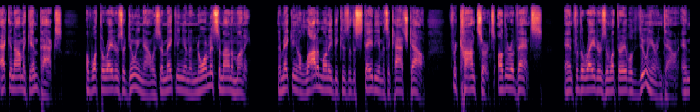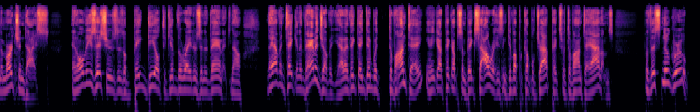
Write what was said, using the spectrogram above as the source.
economic impacts of what the Raiders are doing now is they're making an enormous amount of money. They're making a lot of money because of the stadium as a cash cow for concerts, other events and for the Raiders and what they're able to do here in town and the merchandise and all these issues is a big deal to give the Raiders an advantage. Now, they haven't taken advantage of it yet. I think they did with Davante. You know, you got to pick up some big salaries and give up a couple draft picks with Davante Adams. But this new group,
